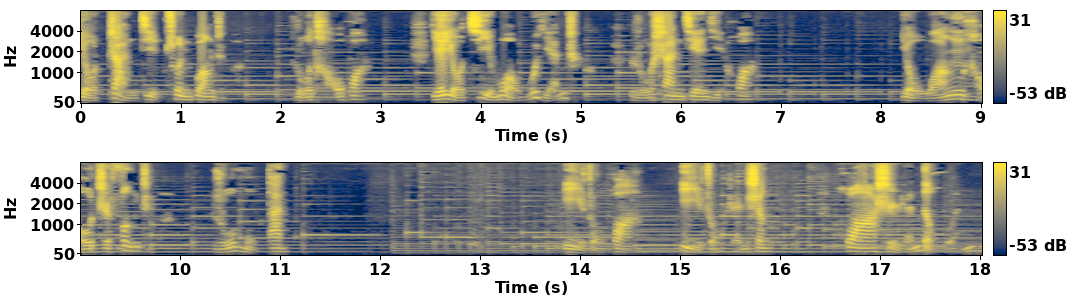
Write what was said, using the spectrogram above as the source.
有占尽春光者，如桃花；也有寂寞无言者，如山间野花。有王侯之风者，如牡丹。一种花，一种人生。花是人的魂，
